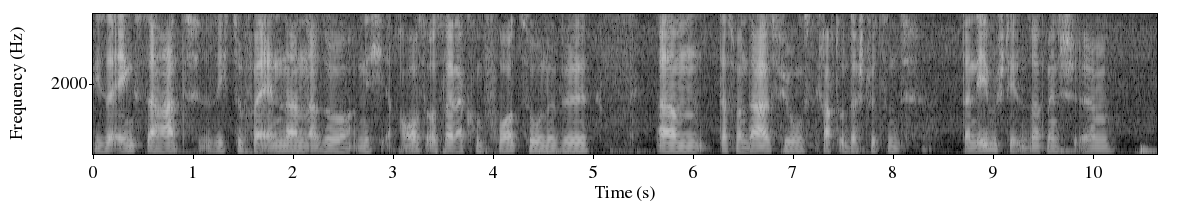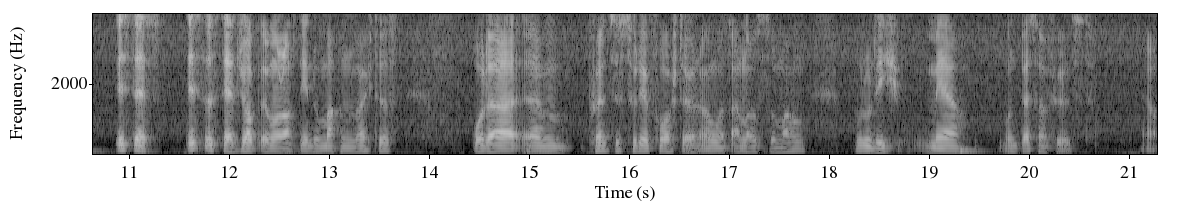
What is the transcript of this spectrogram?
diese Ängste hat, sich zu verändern, also nicht raus aus seiner Komfortzone will, ähm, dass man da als Führungskraft unterstützend daneben steht und sagt, Mensch, ähm, ist es ist es der Job immer noch, den du machen möchtest? Oder ähm, könntest du dir vorstellen, irgendwas anderes zu machen, wo du dich mehr und besser fühlst? Ja.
